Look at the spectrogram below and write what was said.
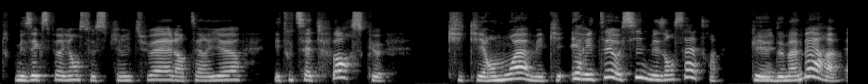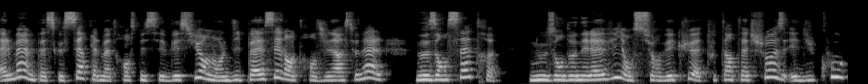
toutes mes expériences spirituelles, intérieures, et toute cette force que qui, qui est en moi, mais qui est hérité aussi de mes ancêtres, que de ma mère elle-même, parce que certes, elle m'a transmis ses blessures, mais on le dit pas assez dans le transgénérationnel. Nos ancêtres nous ont donné la vie, ont survécu à tout un tas de choses, et du coup,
